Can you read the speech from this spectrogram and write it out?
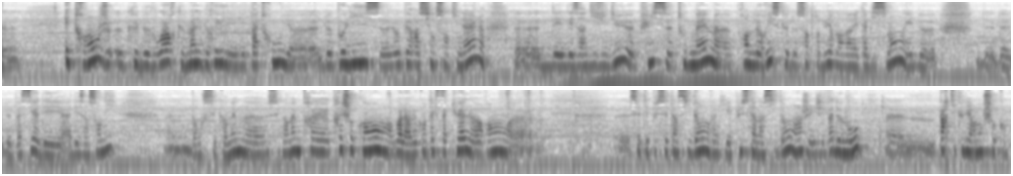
étrange que de voir que malgré les, patrouilles de police, l'opération Sentinelle, des, individus puissent tout de même prendre le risque de s'introduire dans un établissement et de, passer à des incendies. Euh, donc c'est quand même, euh, très choquant. Voilà, le contexte actuel rend euh, cet incident, enfin qui est plus qu'un incident, hein, j'ai pas de mots, particulièrement choquant.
